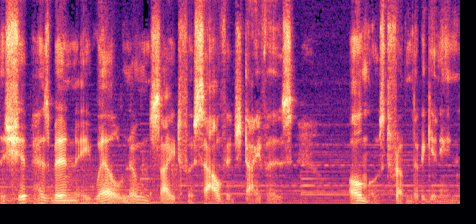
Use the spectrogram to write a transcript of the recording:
the ship has been a well known site for salvage divers almost from the beginning.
